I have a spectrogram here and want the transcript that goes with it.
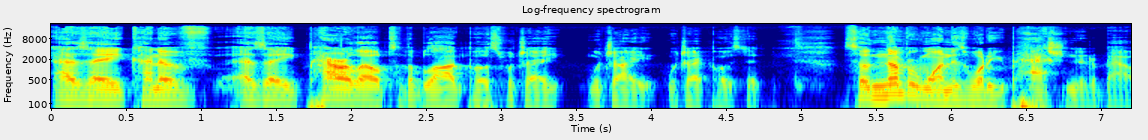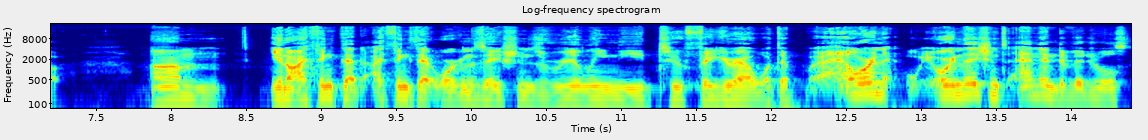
as a kind of as a parallel to the blog post which I which I which I posted. So number one is what are you passionate about? Um, you know, I think that I think that organizations really need to figure out what they're or organizations and individuals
